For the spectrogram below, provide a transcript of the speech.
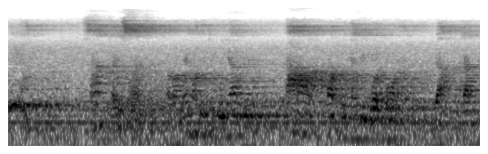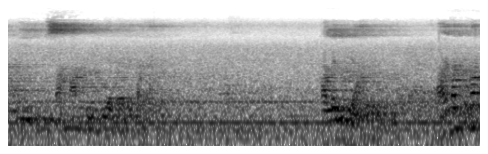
Iya. Santai saja. Kalau memang itu punya apa punya dibuat orang, gak akan bisa ngambil dia dari tangan. Haleluya. Karena Tuhan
